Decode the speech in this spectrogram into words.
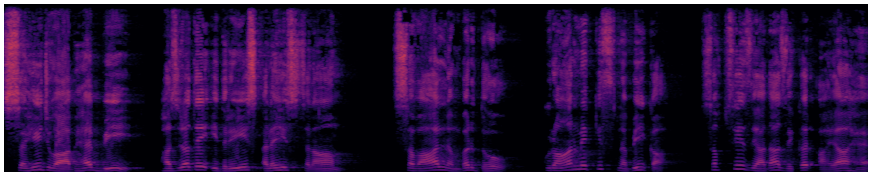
सही जवाब है बी हज़रत इदरीस अलैहिस्सलाम सवाल नंबर दो, कुरान में किस नबी का सबसे ज़्यादा ज़िक्र आया है?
